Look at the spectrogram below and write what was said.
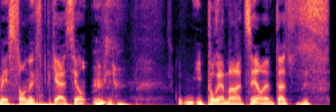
Mais son explication, il pourrait mentir. En même temps, tu dis,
